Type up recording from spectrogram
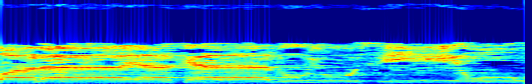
ولا يكاد يسيغه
